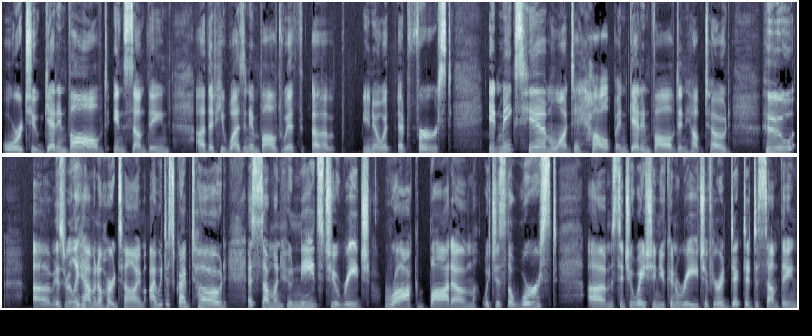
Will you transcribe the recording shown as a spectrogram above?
or to get involved in something uh, that he wasn't involved with, uh, you know, at, at first. It makes him want to help and get involved and help Toad, who um, is really having a hard time. I would describe Toad as someone who needs to reach rock bottom, which is the worst um, situation you can reach if you're addicted to something,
